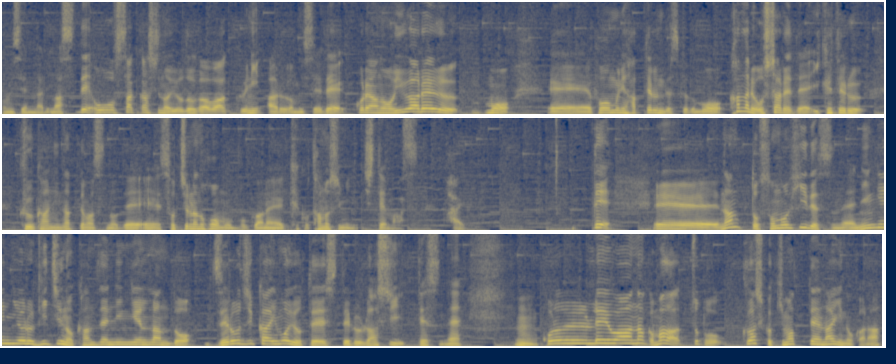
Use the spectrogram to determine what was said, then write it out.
お店になります。で、大阪市の淀川区にあるお店で、これあの URL も、えーフォームに貼ってるんですけども、かなりおしゃれでイケてる空間になってますので、えーそちらの方も僕はね、結構楽しみにしてます。はい。で、えーなんとその日ですね、人間による議地の完全人間ランドゼロ次会も予定してるらしいですね。うん、これはなんかまだちょっと詳しく決まってないのかな、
